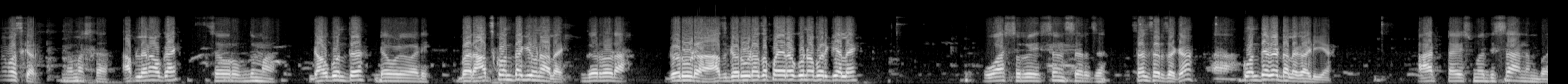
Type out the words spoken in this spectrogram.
नमस्कार. नमस्कार. आपलं नाव काय? सौरभ धुमा गाव कोणतं? ढवळेवाडी बरं आज कोणता घेऊन आलाय? गरोडा. गरुडा. आज गरुडाचा पैरा कुणाबर केलाय? वासुरे संसरचं सनसरचा. का. कोणत्या गटाला गाडी आहे? अठ्ठावीसमध्ये सहा नंबर.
